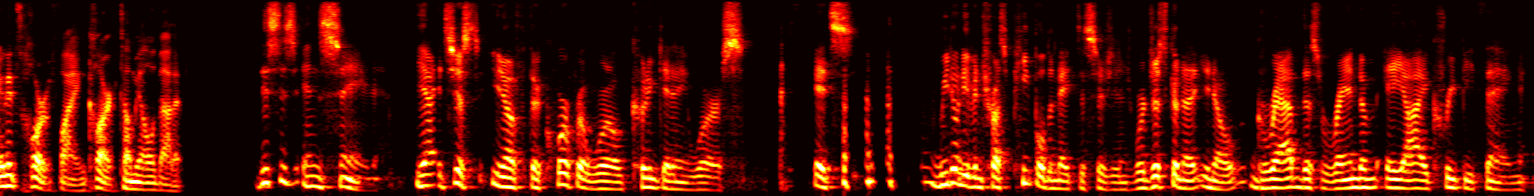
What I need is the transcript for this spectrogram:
And it's horrifying. Clark tell me all about it. This is insane. Yeah, it's just, you know, if the corporate world couldn't get any worse, it's we don't even trust people to make decisions. We're just going to, you know, grab this random AI creepy thing.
